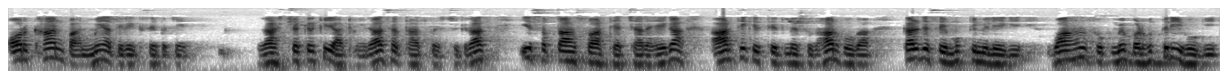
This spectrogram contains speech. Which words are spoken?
और खान पान में अतिरिक्त से बचें। राशि चक्र की आठवीं राशि अर्थात वृश्चिक राशि इस सप्ताह स्वास्थ्य अच्छा रहेगा, आर्थिक स्थिति में सुधार होगा, कर्ज से मुक्ति मिलेगी, वाहन सुख में बढ़ोतरी होगी,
